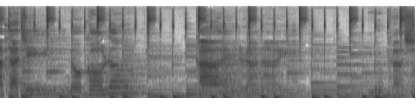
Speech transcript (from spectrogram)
二十歳の頃帰らない。昔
